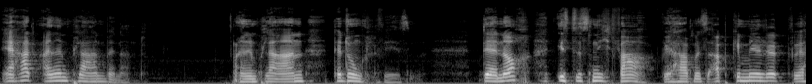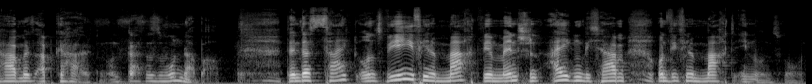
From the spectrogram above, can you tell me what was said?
er hat einen Plan benannt. Einen Plan der Dunkelwesen. Dennoch ist es nicht wahr. Wir haben es abgemildert, wir haben es abgehalten. Und das ist wunderbar. Denn das zeigt uns, wie viel Macht wir Menschen eigentlich haben und wie viel Macht in uns wohnt.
